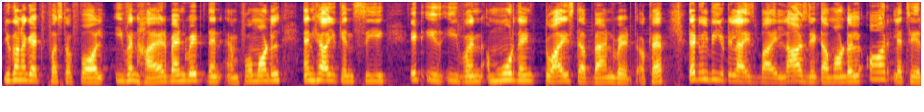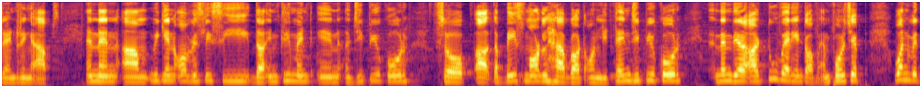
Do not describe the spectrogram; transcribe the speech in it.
you're gonna get first of all even higher bandwidth than M4 model. And here you can see it is even more than twice the bandwidth, okay? That will be utilized by large data model or let's say rendering apps and then um, we can obviously see the increment in GPU core. So uh, the base model have got only 10 GPU core. And then there are two variant of M4 chip, one with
